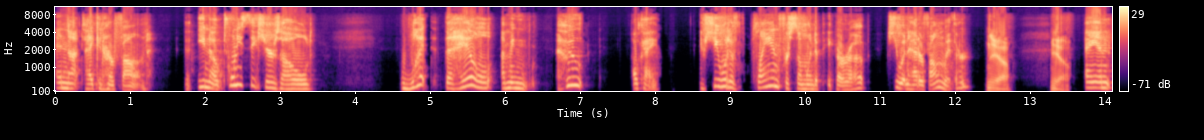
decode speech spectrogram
and not taking her phone. You know, 26 years old. What the hell? I mean, who? Okay. If she would have planned for someone to pick her up, she wouldn't have had her phone with her. yeah yeah And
